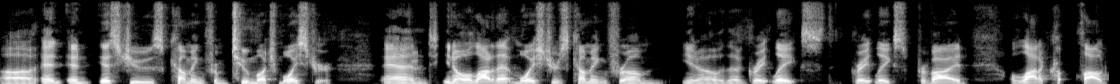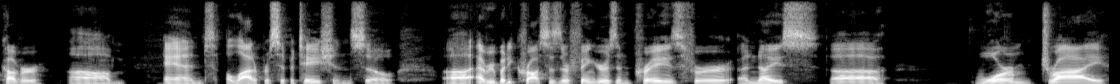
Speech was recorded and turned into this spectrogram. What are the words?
uh, and and issues coming from too much moisture, and you know a lot of that moisture is coming from you know the Great Lakes. Great Lakes provide a lot of c- cloud cover. Mm-hmm. Um, and a lot of precipitation. So uh, everybody crosses their fingers and prays for a nice, uh, warm, dry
